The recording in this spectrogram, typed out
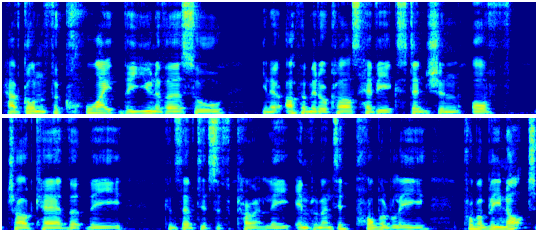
have gone for quite the universal, you know, upper middle class heavy extension of childcare that the Conservatives have currently implemented? Probably, probably not.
